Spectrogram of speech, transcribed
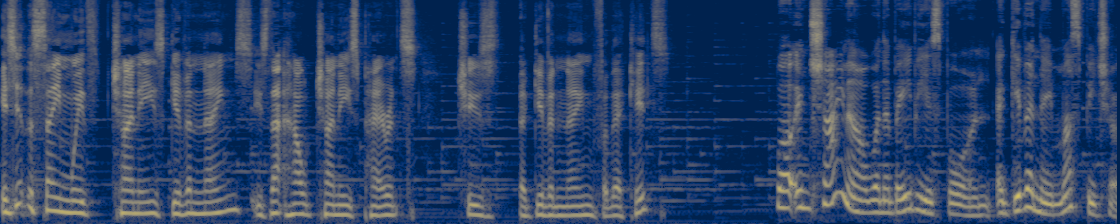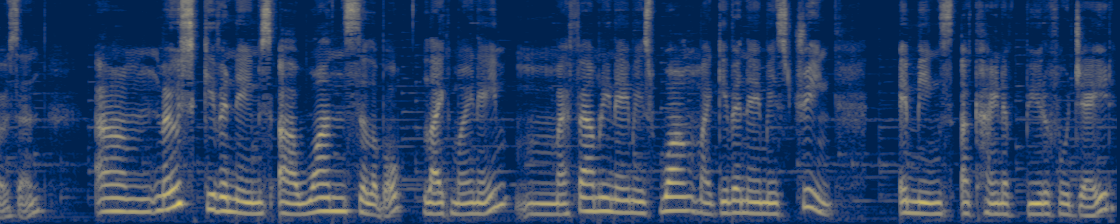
Is it the same with Chinese given names? Is that how Chinese parents choose a given name for their kids? Well, in China, when a baby is born, a given name must be chosen. Um, most given names are one syllable, like my name. My family name is Wang, my given name is Jun. It means a kind of beautiful jade.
